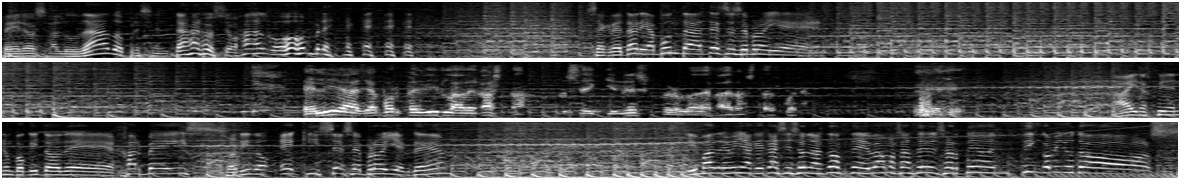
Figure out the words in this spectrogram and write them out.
Pero saludad o presentaros o algo, hombre. Secretaria, apunta a TSS Project. Elías, ya por pedir la de Gasta. No sé quién es, pero la de la de Gasta es buena. Ahí nos piden un poquito de hard bass, sonido XS Project, ¿eh? Y madre mía, que casi son las 12. Vamos a hacer el sorteo en 5 minutos.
